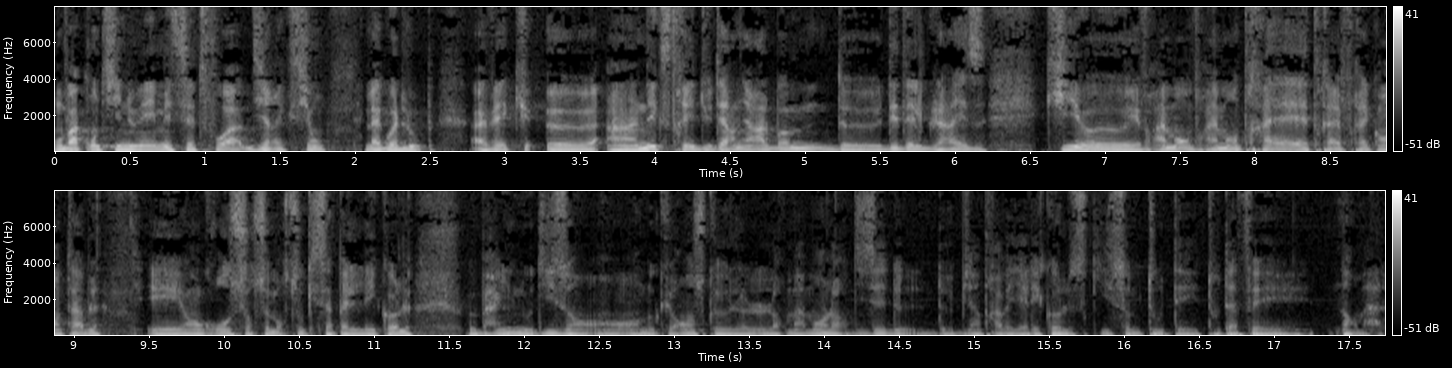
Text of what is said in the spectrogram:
on va continuer, mais cette fois direction la Guadeloupe avec euh, un extrait du dernier album de d'Edel Grèze qui euh, est vraiment vraiment très très fréquentable. Et en gros, sur ce morceau qui s'appelle l'école, euh, bah, ils nous disent en, en- en l'occurrence que le- leur maman leur disait de, bien travailler à l'école, ce qui somme toute est tout à fait normal.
